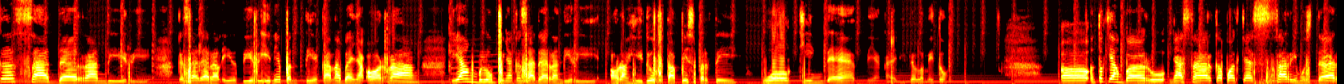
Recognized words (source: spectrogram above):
kesadaran diri. Kesadaran diri ini penting karena banyak orang yang belum punya kesadaran diri. Orang hidup tapi seperti Walking Dead ya kayak film itu. Uh, untuk yang baru nyasar ke podcast Sari Musdar,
